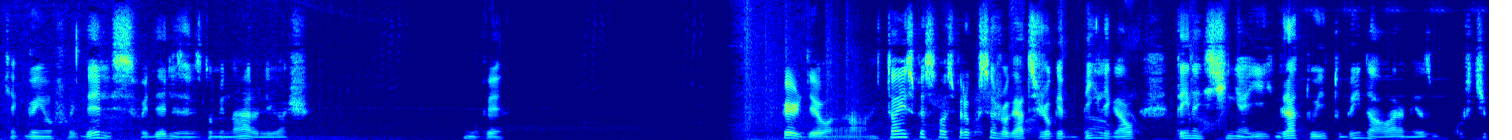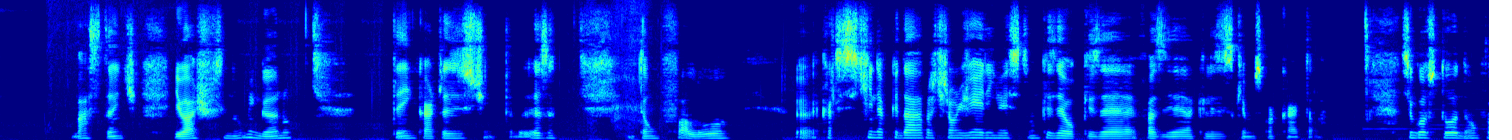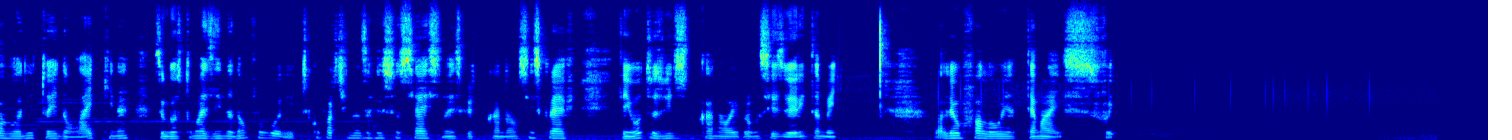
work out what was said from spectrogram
Quem é que ganhou? Foi deles? Foi deles? Eles dominaram ali, eu acho. Vamos ver. Perdeu. Ah, então é isso, pessoal. Espero que vocês tenham jogado. Esse jogo é bem legal. Tem na Steam aí, gratuito, bem da hora mesmo. Curti bastante. Eu acho, se não me engano, tem cartas tá beleza? Então, falou. Uh, carta Steam é porque dá pra tirar um dinheirinho aí se tu não quiser, ou quiser fazer aqueles esquemas com a carta lá. Se gostou, dá um favorito aí, dá um like, né? Se gostou mais ainda, dá um favorito e compartilha nas redes sociais. Se não é inscrito no canal, se inscreve. Tem outros vídeos no canal aí pra vocês verem também. Valeu, falou e até mais. Fui.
